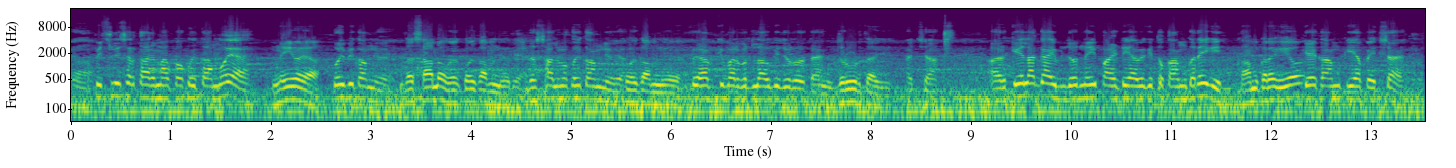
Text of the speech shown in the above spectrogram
हाँ। पिछली सरकार में आपका कोई काम होया है? नहीं होया। कोई भी काम नहीं हुआ दस साल हो गए कोई काम नहीं हो रहा दस साल में कोई काम नहीं हुआ कोई काम नहीं हो फिर आपकी बार बदलाव की ज़रूरत है? ज़रूरत है जी। अच्छा और के लगा जो नई पार्टी आवेगी तो काम करेगी? काम करेगी हो क्या काम की अपेक्षा है?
